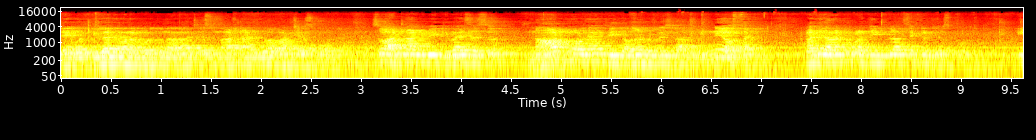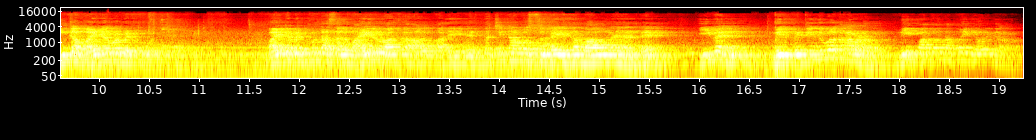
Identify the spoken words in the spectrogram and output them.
లేకపోతే పిల్లల్ని మనం కొడుతున్నారా చేస్తున్నారు అట్లాంటివి కూడా వాచ్ చేసుకోవచ్చు. సో అట్లాంటివి devices not more than three thousand rupees అన్నీ వస్తాయి. ప్రతి దాంట్లో ప్రతి ఇంట్లో సెక్యూర్ చేసుకోవచ్చు. ఇంకా బయట కూడా పెట్టుకోవచ్చు. బయట పెట్టుకుంటే అసలు మైలు అది ఎంత చిన్న వస్తున్నాయి ఎంత బాగున్నాయి అంటే ఈవెన్ మీరు పెట్టింది కూడా కనబడదు. నీ మాత్రం తప్ప ఇంకెవరికి కనబడదు.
